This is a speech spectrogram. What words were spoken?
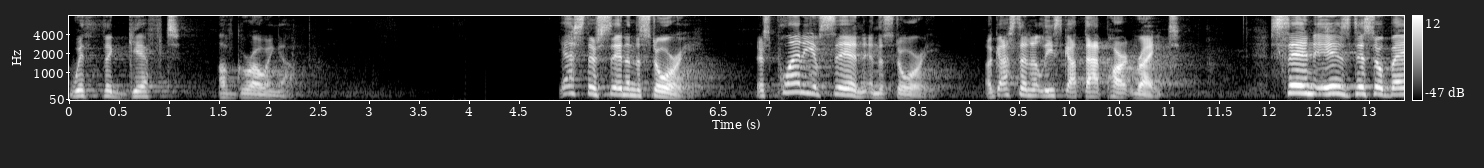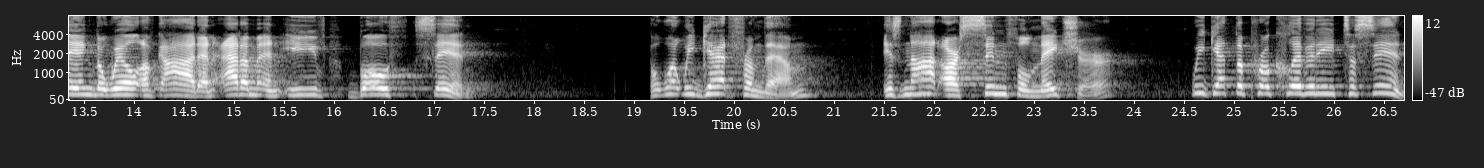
with the gift of growing up. Yes, there's sin in the story. There's plenty of sin in the story. Augustine at least got that part right. Sin is disobeying the will of God, and Adam and Eve both sin. But what we get from them is not our sinful nature, we get the proclivity to sin.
